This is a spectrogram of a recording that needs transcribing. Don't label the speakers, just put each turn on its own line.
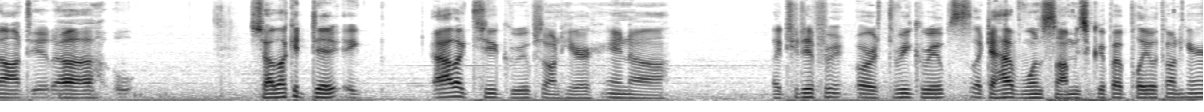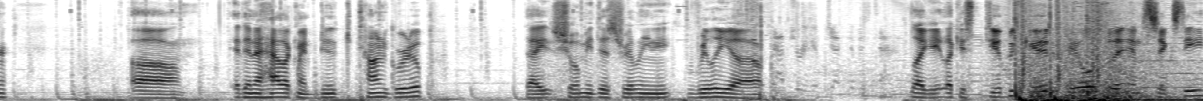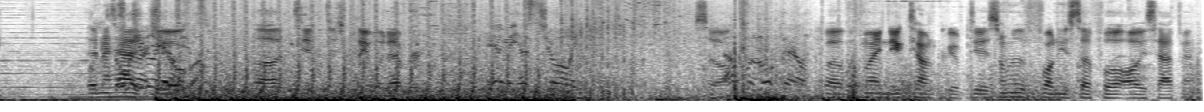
Nah, dude. Uh, so I like a, a I like two groups on here, and uh, like two different or three groups. Like I have one zombies group I play with on here. Um, and then I have like my Nuketown group that showed me this really, really uh, like like a stupid good build for the M60. Then I have you uh, to, to just play whatever. But with my Nuketown group, dude, some of the funniest stuff will always happen.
